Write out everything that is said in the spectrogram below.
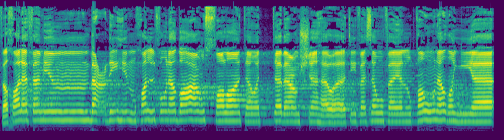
فخلف من بعدهم خلف اضاعوا الصلاة واتبعوا الشهوات فسوف يلقون غيا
